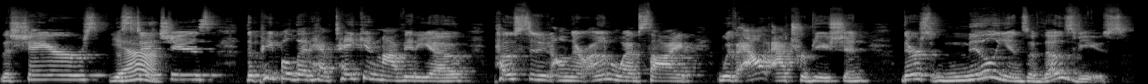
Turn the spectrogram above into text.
the shares, the Yeah. stitches, the people that have taken my video, posted it on their own website without attribution. There's millions of those views.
